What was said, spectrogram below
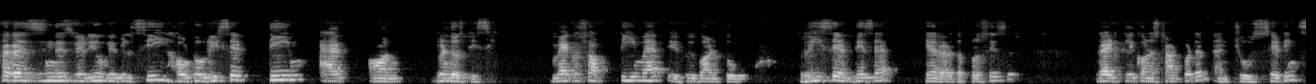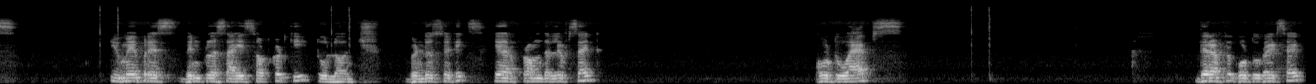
Hi guys, in this video we will see how to reset Team app on Windows PC. Microsoft Team app, if we want to reset this app, here are the procedures. Right click on start button and choose settings. You may press Win plus I shortcut key to launch Windows settings. Here from the left side, go to apps. Thereafter go to right side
